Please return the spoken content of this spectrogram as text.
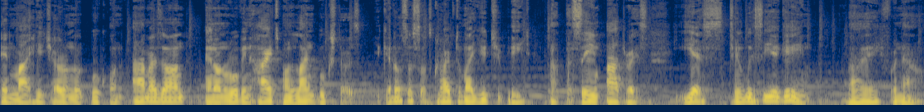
and my HR notebook on Amazon and on Roving Heights online bookstores. You can also subscribe to my YouTube page at the same address. Yes, till we see again. Bye for now.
